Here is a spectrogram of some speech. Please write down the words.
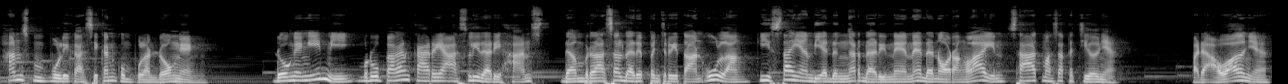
Hans mempublikasikan kumpulan dongeng. Dongeng ini merupakan karya asli dari Hans dan berasal dari penceritaan ulang kisah yang dia dengar dari nenek dan orang lain saat masa kecilnya. Pada awalnya,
